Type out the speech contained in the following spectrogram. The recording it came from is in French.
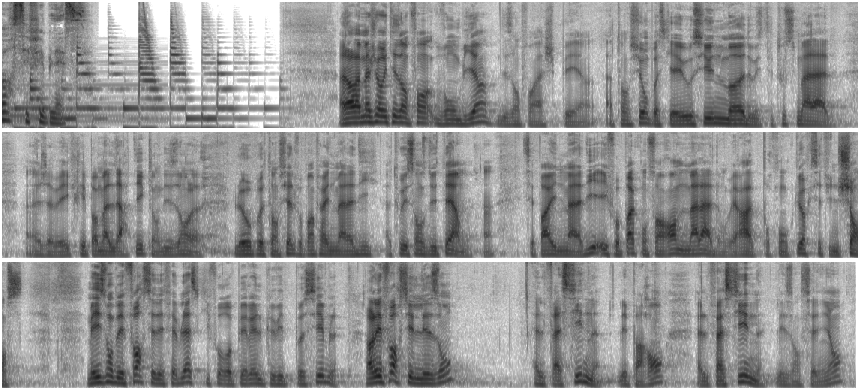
forces et faiblesses. Alors la majorité d'enfants vont bien, des enfants HP. hein. Attention, parce qu'il y a eu aussi une mode où ils étaient tous malades. Hein, J'avais écrit pas mal d'articles en disant le, le haut potentiel, il ne faut pas en faire une maladie, à tous les sens du terme. Hein. Ce n'est pas une maladie et il ne faut pas qu'on s'en rende malade. On verra pour conclure que c'est une chance. Mais ils ont des forces et des faiblesses qu'il faut repérer le plus vite possible. Alors les forces, ils les ont. Elles fascinent les parents, elles fascinent les enseignants.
